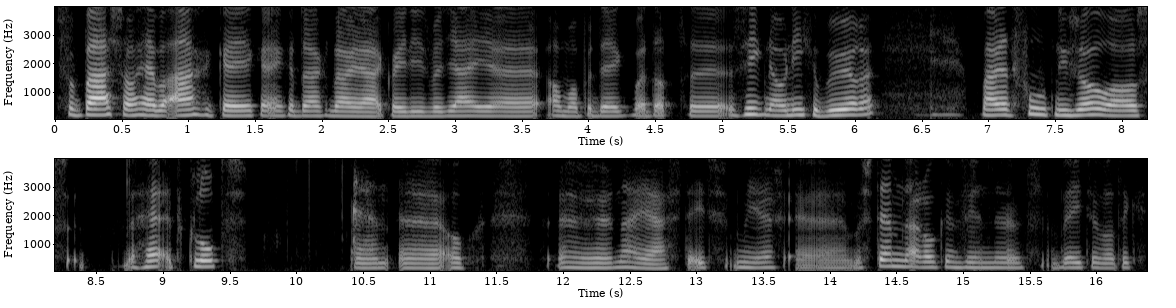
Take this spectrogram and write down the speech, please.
verbaasd zou hebben aangekeken en gedacht, nou ja, ik weet niet wat jij uh, allemaal bedenkt, maar dat uh, zie ik nou niet gebeuren. Maar het voelt nu zo als, hè, het klopt. En ook uh, nou ja, steeds meer mijn stem daar ook in vinden. Weten wat ik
